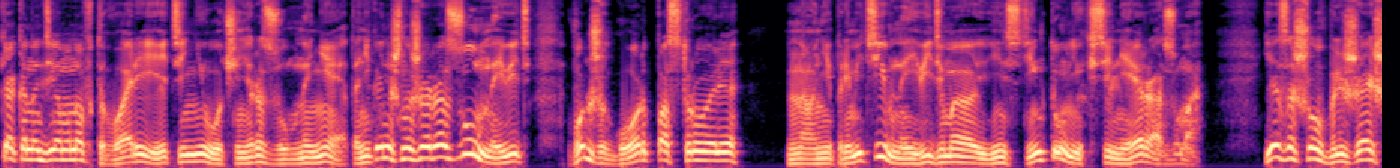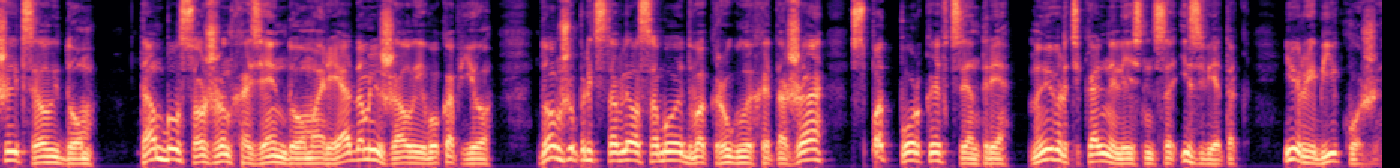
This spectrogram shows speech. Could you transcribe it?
как и на демонов, твари эти не очень разумны. Нет, они, конечно же, разумные, ведь вот же город построили. Но они примитивные, и, видимо, инстинкты у них сильнее разума. Я зашел в ближайший целый дом. Там был сожран хозяин дома, рядом лежало его копье. Дом же представлял собой два круглых этажа с подпоркой в центре, ну и вертикальная лестница из веток и рыбьей кожи.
